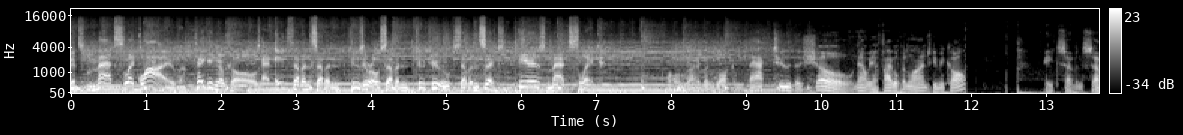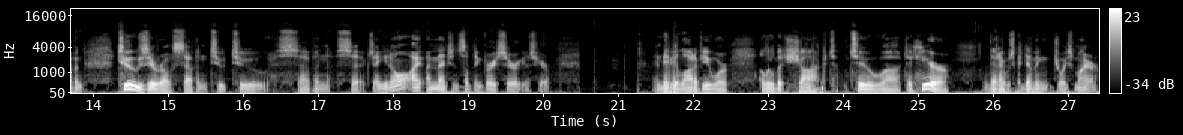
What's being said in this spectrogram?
It's Matt Slick Live, taking your calls at 877-207-2276. Here's Matt Slick. Everyone, welcome back to the show. Now we have five open lines. Give me a call. 877-207-2276. And you know, I, I mentioned something very serious here. And maybe a lot of you were a little bit shocked to uh, to hear that I was condemning Joyce Meyer.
